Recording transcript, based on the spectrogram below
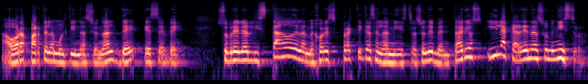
ahora parte de la multinacional DSB, sobre el listado de las mejores prácticas en la administración de inventarios y la cadena de suministro.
